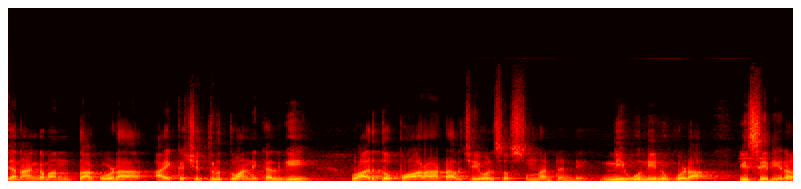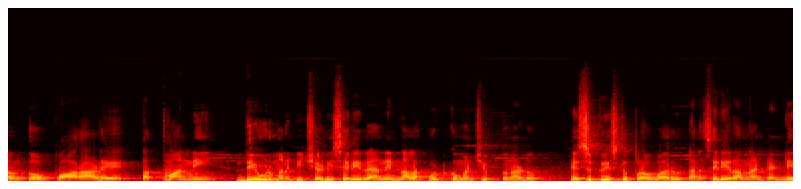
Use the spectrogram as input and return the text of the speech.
జనాంగం అంతా కూడా ఆ యొక్క శత్రుత్వాన్ని కలిగి వారితో పోరాటాలు చేయవలసి వస్తుందంటండి. నీవు నేను కూడా ఈ శరీరంతో పోరాడే తత్వాన్ని దేవుడు మనకి ఇచ్చాడు ఈ శరీరాన్ని నలకొట్టుకోమని చెప్తున్నాడు. యేసుక్రీస్తు ప్రభువారు తన శరీరాన్ని అంటండి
